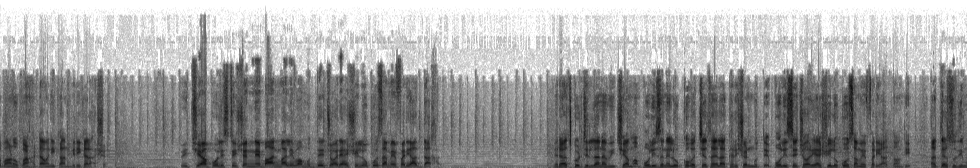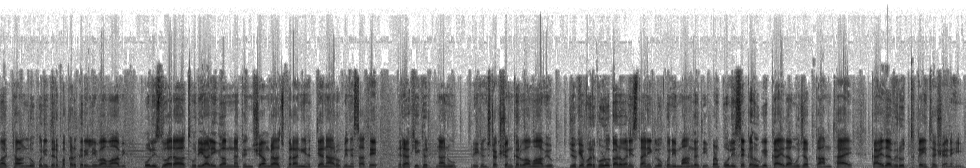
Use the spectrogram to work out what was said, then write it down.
દબાણો પણ હટાવવાની કામગીરી કરાશે. વિછિયા પોલીસ સ્ટેશનને બાનમાં લેવા મુદ્દે ચોર્યાસી લોકો સામે ફરિયાદ દાખલ. રાજકોટ જિલ્લાના વિછિયામાં પોલીસ અને લોકો વચ્ચે થયેલા ઘર્ષણ મુદ્દે પોલીસે ચોર્યાસી લોકો સામે ફરિયાદ નોંધી. અત્યાર સુધીમાં અઠ્ઠાવન લોકોની ધરપકડ કરી લેવામાં આવી. પોલીસ દ્વારા થુરિયાળી ગામના ઘનશ્યામ રાજપરાની હત્યાના આરોપીને સાથે રાખી ઘટનાનું રિકન્સ્ટ્રક્શન કરવામાં આવ્યું. જો કે વરઘોડો કાઢવાની સ્થાનિક લોકોની માંગ હતી, પણ પોલીસે કહ્યું કે કાયદા મુજબ કામ થાય, કાયદા વિરુદ્ધ કંઈ થશે નહીં.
